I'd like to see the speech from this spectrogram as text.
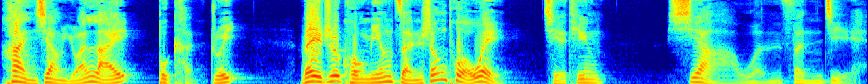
汉相原来不肯追，未知孔明怎生破魏？且听下文分解。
